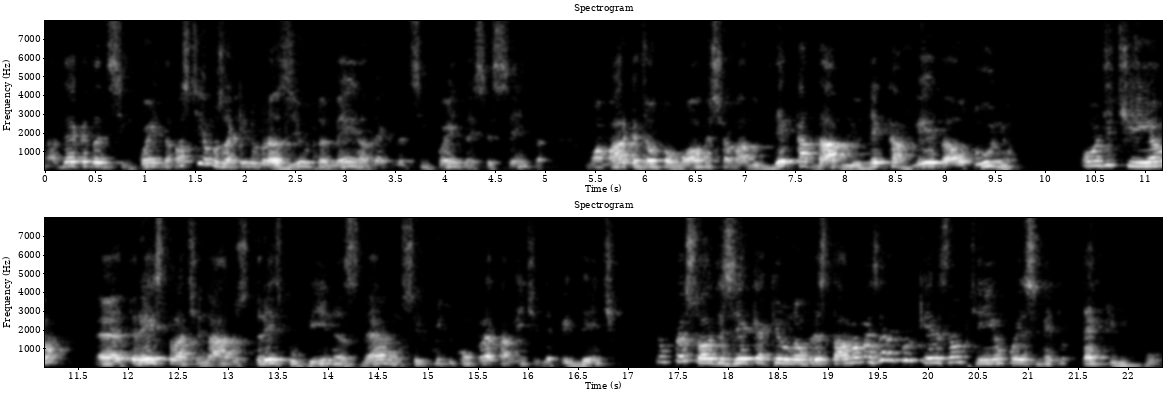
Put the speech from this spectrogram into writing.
Na década de 50, nós tínhamos aqui no Brasil também, na década de 50 e 60, uma marca de automóveis chamado DKW, DKV da Auto Union, onde tinham é, três platinados, três bobinas, né? Um circuito completamente independente e o pessoal dizia que aquilo não prestava, mas era porque eles não tinham conhecimento técnico,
